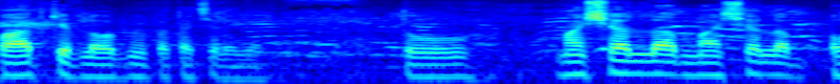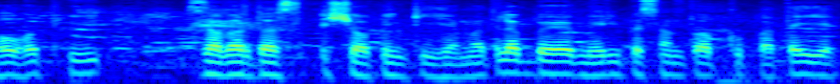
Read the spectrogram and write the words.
बाद के व्लॉग में पता चलेगा। तो माशाल्लाह माशाल्लाह, बहुत ही ज़बरदस्त शॉपिंग की है। मतलब मेरी पसंद तो आपको पता ही है,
